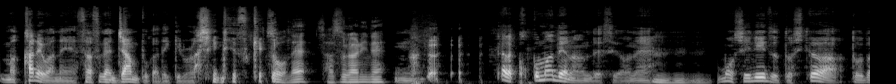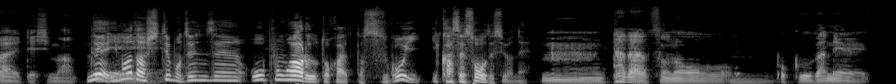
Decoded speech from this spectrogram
まあ、彼はね、さすがにジャンプができるらしいんですけど。そ うね。さすがにね。うん。ただ、ここまでなんですよねうん。うんもうシリーズとしては途絶えてしまって。うん。ね今出しても全然オープンワールドとかやったらすごい活かせそうですよね。うーん、ただ、その、うん。僕がね、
